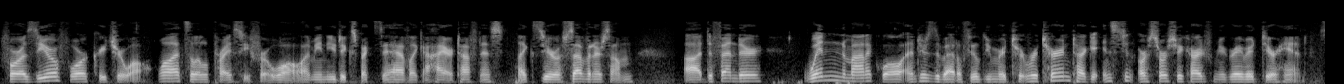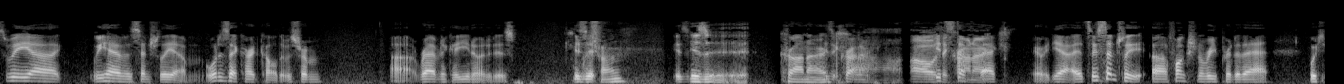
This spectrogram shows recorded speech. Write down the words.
for a zero four creature wall. Well, that's a little pricey for a wall. I mean, you'd expect to have like a higher toughness, like zero seven or something. Uh, defender. When Mnemonic Wall enters the battlefield, you ret- return target instant or sorcery card from your graveyard to your hand. So we uh, we have essentially um, what is that card called? It was from uh, Ravnica. You know what it is? Is Which it one? is, Is it Chronarch? is it Chronarch? Uh, oh, the It's stuff Chronarch. back. Yeah, it's essentially a functional reprint of that, which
